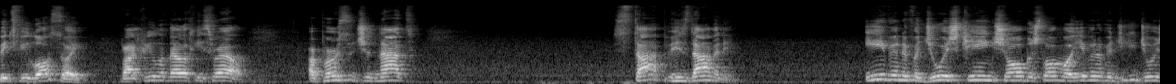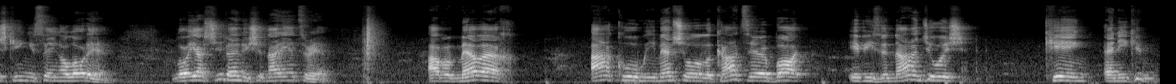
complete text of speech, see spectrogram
v'afilu melech Israel. A person should not stop his davening. Even if a Jewish king, Shaul B'Shlomo, even if a Jewish king is saying hello to him. Lo yashivenu, you should not answer him. Avamelech akum imeshul lekatzer, but if he's a non-Jewish king and he can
